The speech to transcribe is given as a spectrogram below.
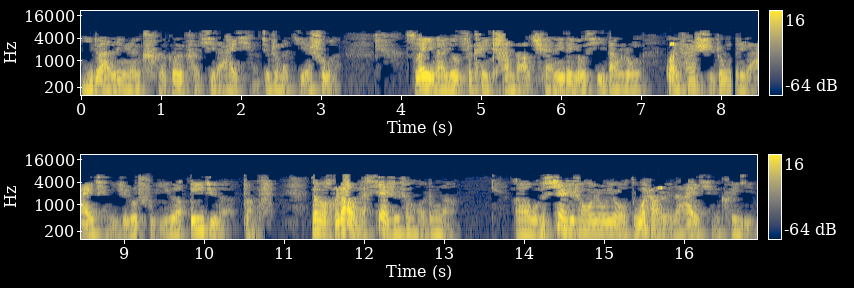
一段令人可歌可泣的爱情就这么结束了。所以呢，由此可以看到，《权力的游戏》当中贯穿始终的这个爱情一直都处于一个悲剧的状态。那么回到我们现实生活中呢，呃，我们现实生活中又有多少人的爱情可以？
